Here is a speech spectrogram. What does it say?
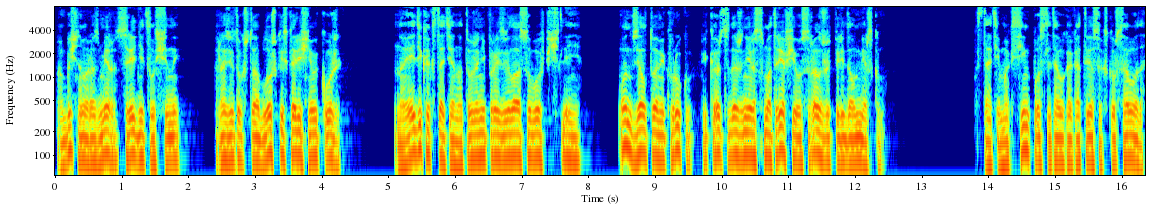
Обычного размера, средней толщины, разве только что обложка из коричневой кожи. На Эдика, кстати, она тоже не произвела особого впечатления. Он взял томик в руку и, кажется, даже не рассмотрев его, сразу же передал Мерзкому. Кстати, Максим, после того, как отвез экскурсовода,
